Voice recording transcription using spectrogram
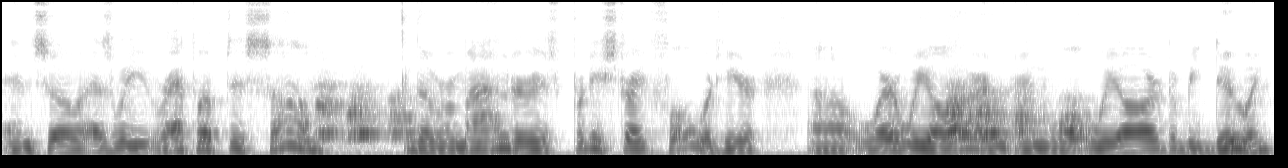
and so, as we wrap up this psalm, the reminder is pretty straightforward here uh, where we are and, and, what we are to be doing,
